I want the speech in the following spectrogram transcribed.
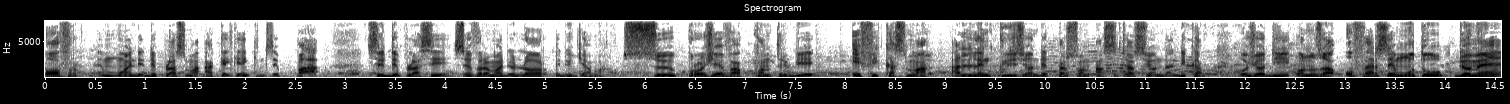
offre un moyen de déplacement à quelqu'un qui ne sait pas se déplacer, c'est vraiment de l'or et du diamant. Ce projet va contribuer efficacement à l'inclusion des personnes en situation de handicap. Aujourd'hui, on nous a offert ces motos. Demain,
